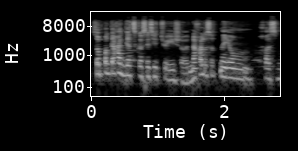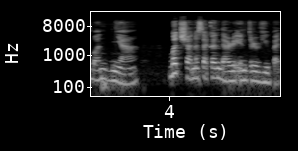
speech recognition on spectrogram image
so pagkakagets ko sa situation, nakalusot na yung husband niya, but siya na secondary interview pa.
